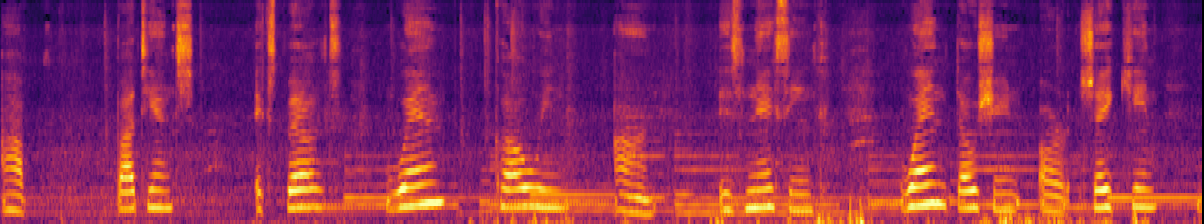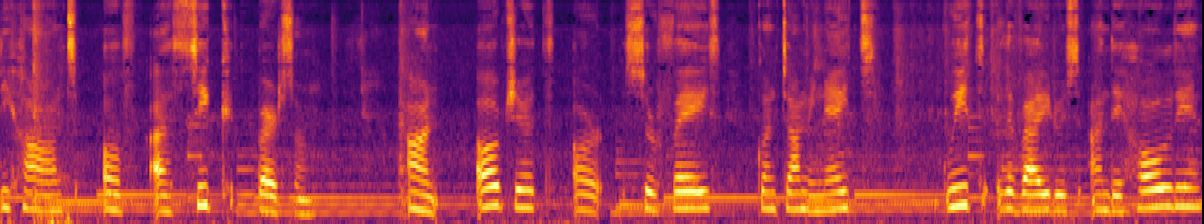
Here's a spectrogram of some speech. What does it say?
a patient expels when coughing and sneezing, when touching or shaking the hand of a sick person, an object or surface contaminated with the virus and the holding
